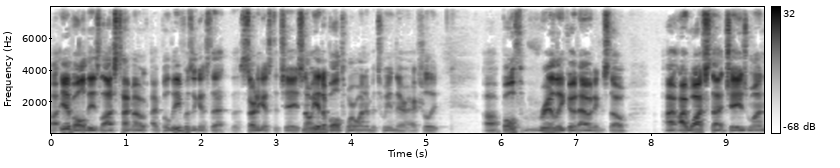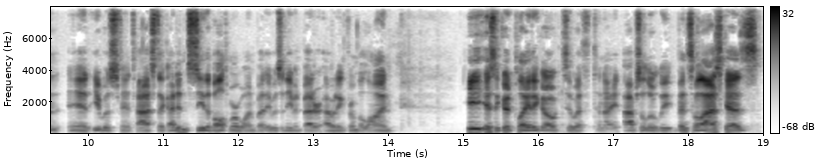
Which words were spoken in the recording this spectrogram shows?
Uh, Eovaldi's last time out, I believe, was against that the start against the Jays. No, he had a Baltimore one in between there, actually. Uh, both really good outings, though. I, I, watched that Jays one, and he was fantastic. I didn't see the Baltimore one, but it was an even better outing from the line. He is a good play to go to with tonight, absolutely. Vince Velasquez,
